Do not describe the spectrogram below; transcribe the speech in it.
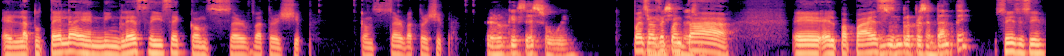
el- la tutela en inglés se dice conservatorship, conservatorship. ¿Pero qué es eso, güey? Pues ¿Qué haz de cuenta, eh, el papá ¿Es un representante? Sí, sí, sí.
